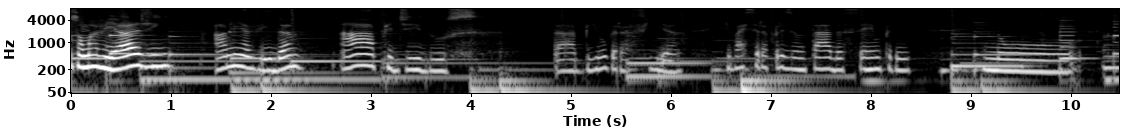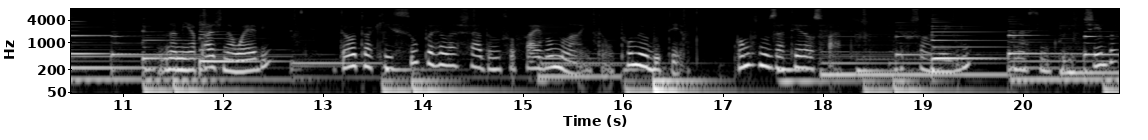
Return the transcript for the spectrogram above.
nós uma viagem à minha vida, a pedidos da biografia que vai ser apresentada sempre no, na minha página web. Então eu tô aqui super relaxada no sofá e vamos lá. Então, túnel do tempo. Vamos nos ater aos fatos. Eu sou a Noeli, nasci em Curitiba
